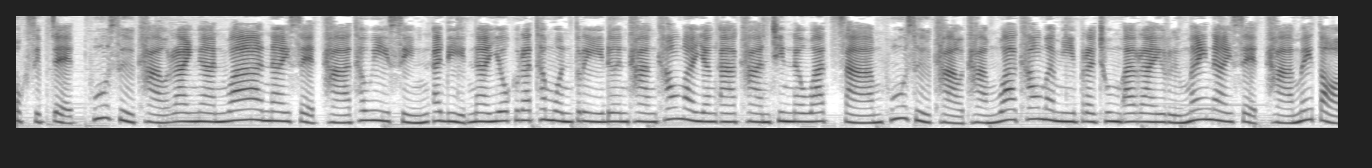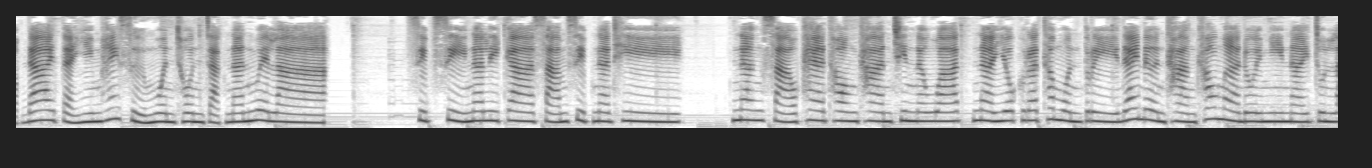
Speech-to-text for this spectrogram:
2567 ผู้สื่อข่าวรายงานว่านายเศรษฐาทวีสิน อดีตนายกรัฐมนตรีเดินทางเข้ามายังอาคารชินวัตรสามผู้สื่อข่าวถามว่าเข้ามามีประชุมอะไรหรือไม่นายเศรษฐาไม่ตอบได้ แต่ยิ้มให้สื่อมวลชนจากนั้นเวลา 14 นาฬิกา 30 นาที นางสาวแพทองทานชินวัตรนายกรัฐมนตรีได้เดินทางเข้ามาโดยมีนายจุล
